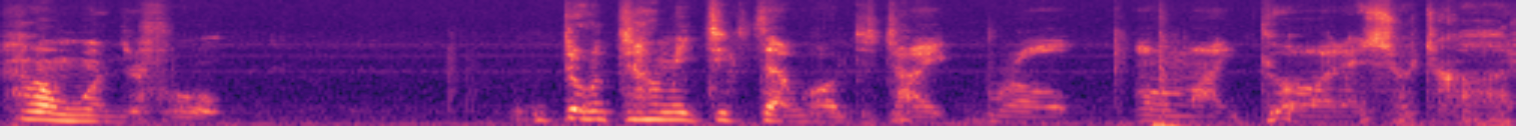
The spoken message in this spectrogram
How wonderful. Don't tell me it takes that long to type, bro. Oh my god, I swear to god.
